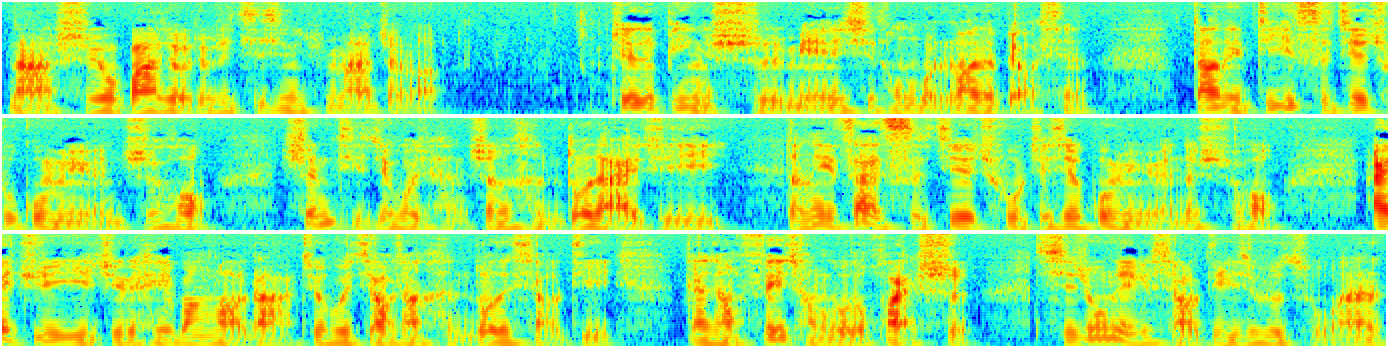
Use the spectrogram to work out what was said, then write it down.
那十有八九就是急性荨麻疹了。这个病是免疫系统紊乱的表现。当你第一次接触过敏源之后，身体就会产生很多的 IgE，等你再次接触这些过敏源的时候，IgE 这个黑帮老大就会叫上很多的小弟，干上非常多的坏事。其中的一个小弟就是组胺，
